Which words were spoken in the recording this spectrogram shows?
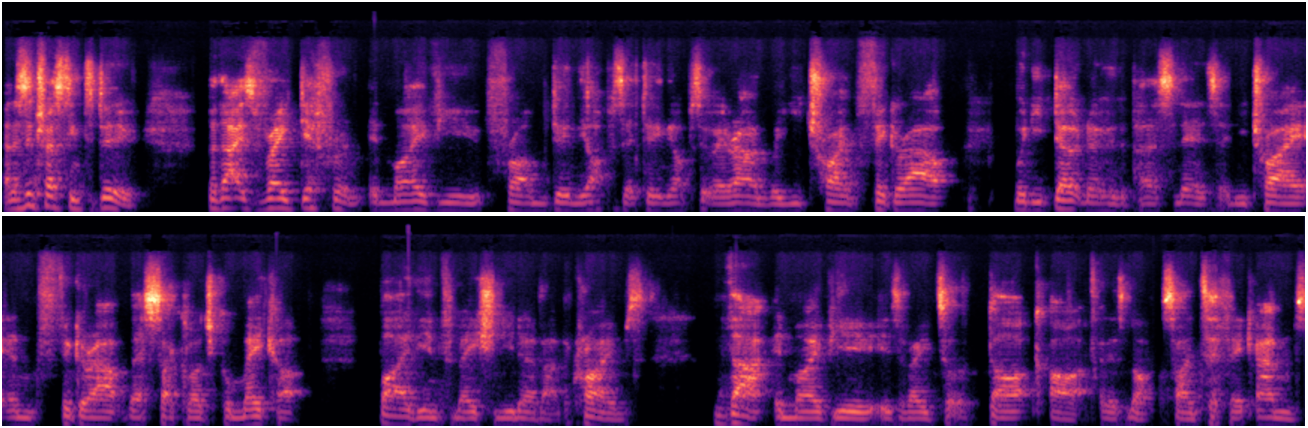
And it's interesting to do, but that is very different, in my view, from doing the opposite, doing the opposite way around, where you try and figure out when you don't know who the person is and you try and figure out their psychological makeup by the information you know about the crimes that, in my view, is a very sort of dark art and is not scientific. And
